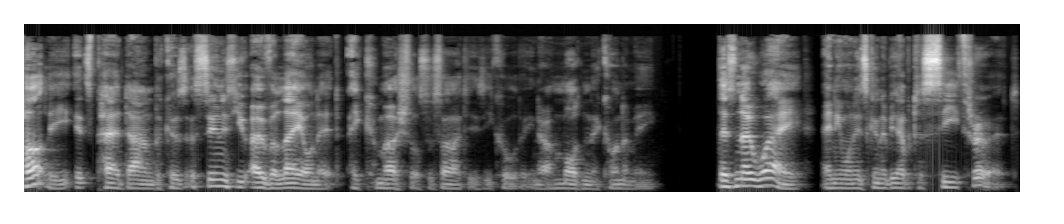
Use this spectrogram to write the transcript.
Partly it's pared down because as soon as you overlay on it a commercial society, as he called it, you know, a modern economy, there's no way anyone is going to be able to see through it.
